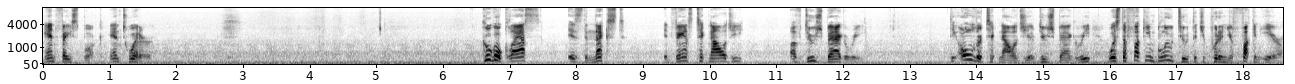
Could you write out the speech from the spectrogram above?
and Facebook and Twitter. Google Glass is the next advanced technology of douchebaggery. The older technology of douchebaggery was the fucking Bluetooth that you put in your fucking ear.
